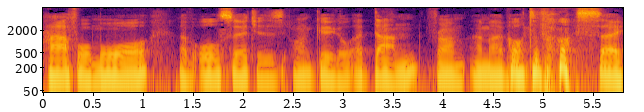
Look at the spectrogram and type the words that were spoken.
half or more of all searches on Google are done from a mobile device. So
